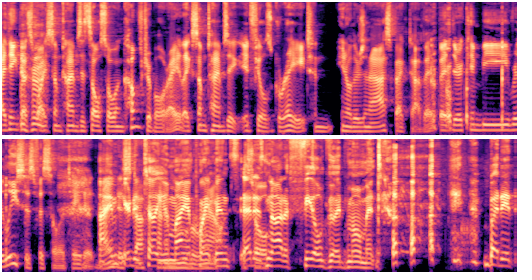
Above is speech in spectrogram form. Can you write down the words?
I think that's Mhm. why sometimes it's also uncomfortable, right? Like sometimes it, it feels great and, you know, there's an aspect of it, but there can be releases facilitated. right? I'm here to tell you my move around. appointments that is So- not a feel good moment. but it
